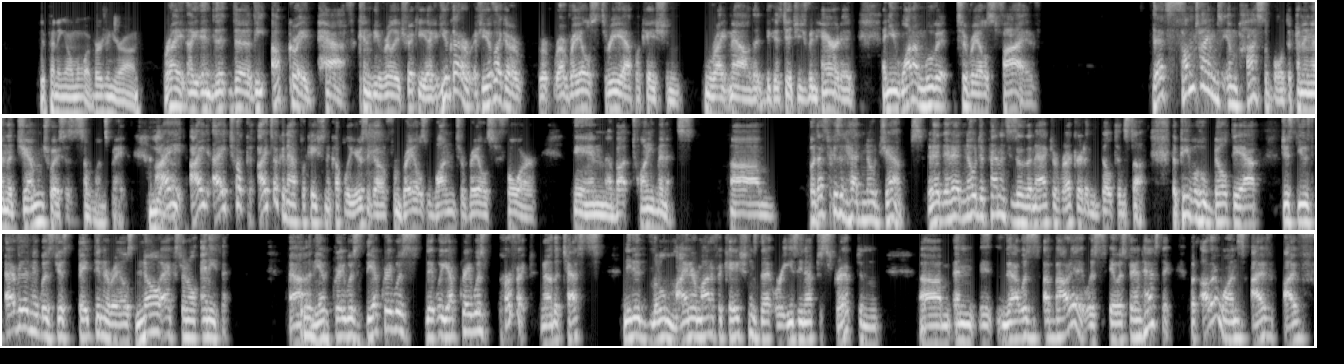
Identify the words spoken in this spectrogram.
depending on what version you're on. Right, like, and the, the the upgrade path can be really tricky. Like if you've got a if you have like a, a Rails three application right now that because that you've inherited and you want to move it to Rails 5, that's sometimes impossible depending on the gem choices that someone's made. Yeah. I, I, I took I took an application a couple of years ago from Rails 1 to Rails 4 in about 20 minutes. Um, but that's because it had no gems. It had, it had no dependencies other than active record and the built-in stuff. The people who built the app just used everything that was just baked into Rails, no external anything. Uh, and the upgrade was the upgrade was the upgrade was perfect. You know, the tests needed little minor modifications that were easy enough to script, and um, and it, that was about it. It was it was fantastic. But other ones, I've I've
